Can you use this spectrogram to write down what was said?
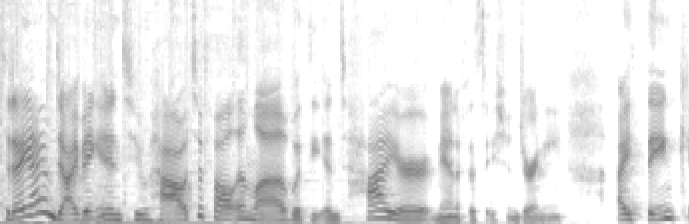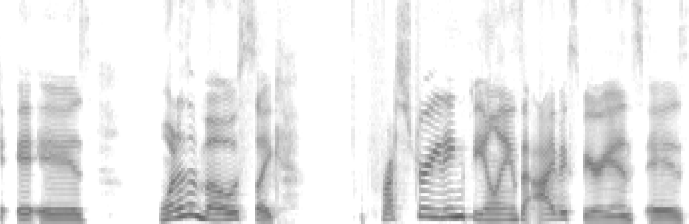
Today, I am diving into how to fall in love with the entire manifestation journey. I think it is one of the most like frustrating feelings that I've experienced is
